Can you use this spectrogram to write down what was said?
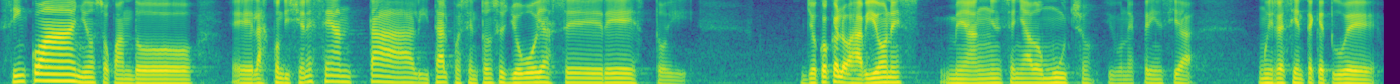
cinco años o cuando eh, las condiciones sean tal y tal, pues entonces yo voy a hacer esto. Y yo creo que los aviones me han enseñado mucho y una experiencia muy reciente que tuve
